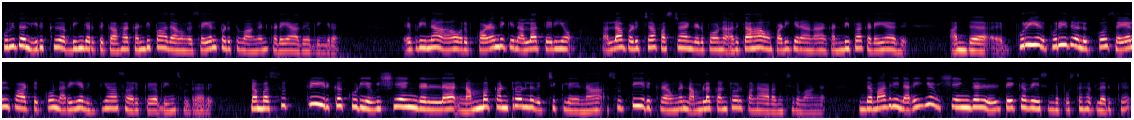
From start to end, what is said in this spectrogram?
புரிதல் இருக்குது அப்படிங்கிறதுக்காக கண்டிப்பாக அதை அவங்க செயல்படுத்துவாங்கன்னு கிடையாது அப்படிங்கிறார். எப்படின்னா ஒரு குழந்தைக்கு நல்லா தெரியும். நல்லா படித்தா ஃபஸ்ட் ரேங்க் எடுப்போன்னு அதுக்காக அவன் படிக்கிறானா? கண்டிப்பாக கிடையாது. அந்த புரிய புரிதலுக்கும் செயல்பாட்டுக்கும் நிறைய வித்தியாசம் இருக்குது அப்படின்னு சொல்கிறாரு நம்ம சுற்றி இருக்கக்கூடிய விஷயங்களில் நம்ம கண்ட்ரோலில் வச்சுக்கலேன்னா சுற்றி இருக்கிறவங்க நம்மளை கண்ட்ரோல் பண்ண ஆரம்பிச்சிருவாங்க. இந்த மாதிரி நிறைய விஷயங்கள் டேக்அவேஸ் இந்த புஸ்தகத்தில் இருக்குது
